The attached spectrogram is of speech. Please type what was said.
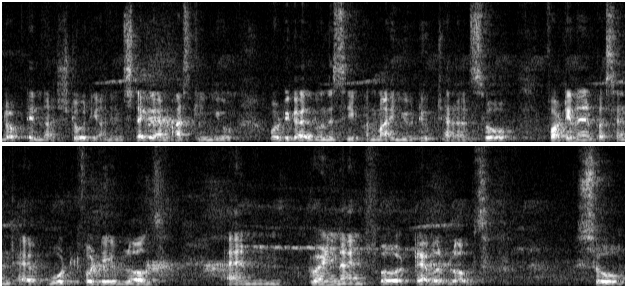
dropped in a story on Instagram asking you what you guys want to see on my YouTube channel. So 49% have voted for day vlogs and 29 for travel vlogs. So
